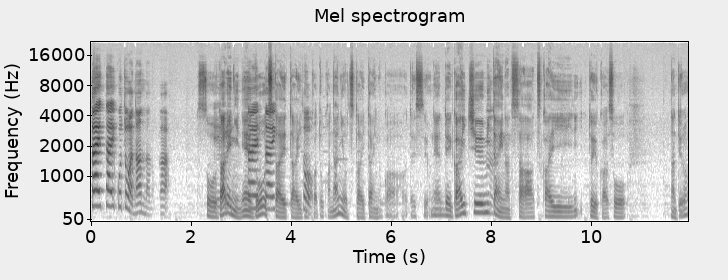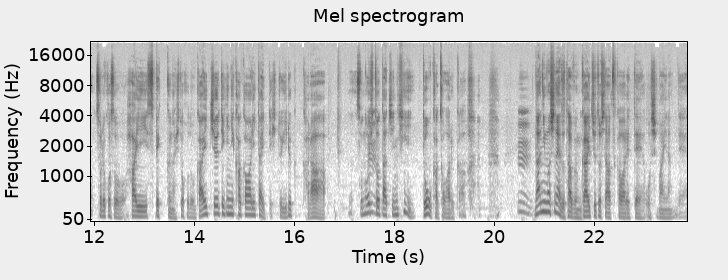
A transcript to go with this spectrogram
伝えたいことは何なのか。そう、えー誰にねどう伝えたいのかとか何を伝えたいのかですよね。で外注みたいなさ、扱いというかそうなんていうの？それこそハイスペックな人ほど外注的に関わりたいって人いるからその人たちにどう関わるか、うん。何もしないと多分外注として扱われておしまいなんで、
